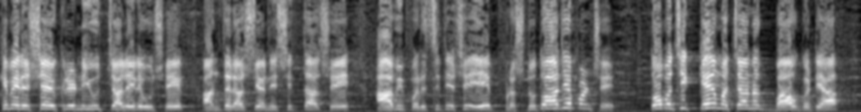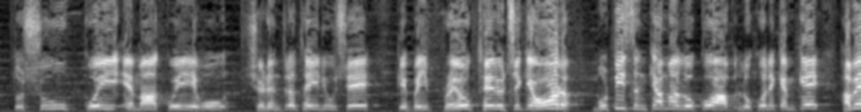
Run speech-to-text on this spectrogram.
કે ભાઈ રશિયા યુક્રેનનું યુદ્ધ ચાલી રહ્યું છે આંતરરાષ્ટ્રીય અનિશ્ચિતતા છે આવી પરિસ્થિતિ છે. એ પ્રશ્નો તો આજે પણ છે. તો પછી કેમ અચાનક ભાવ ઘટ્યા? તો શું કોઈ એમાં કોઈ એવું ષડયંત્ર થઈ રહ્યું છે કે ભાઈ પ્રયોગ થઈ રહ્યો છે કે ઓર મોટી સંખ્યામાં લોકો લોકોને કેમ કે હવે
